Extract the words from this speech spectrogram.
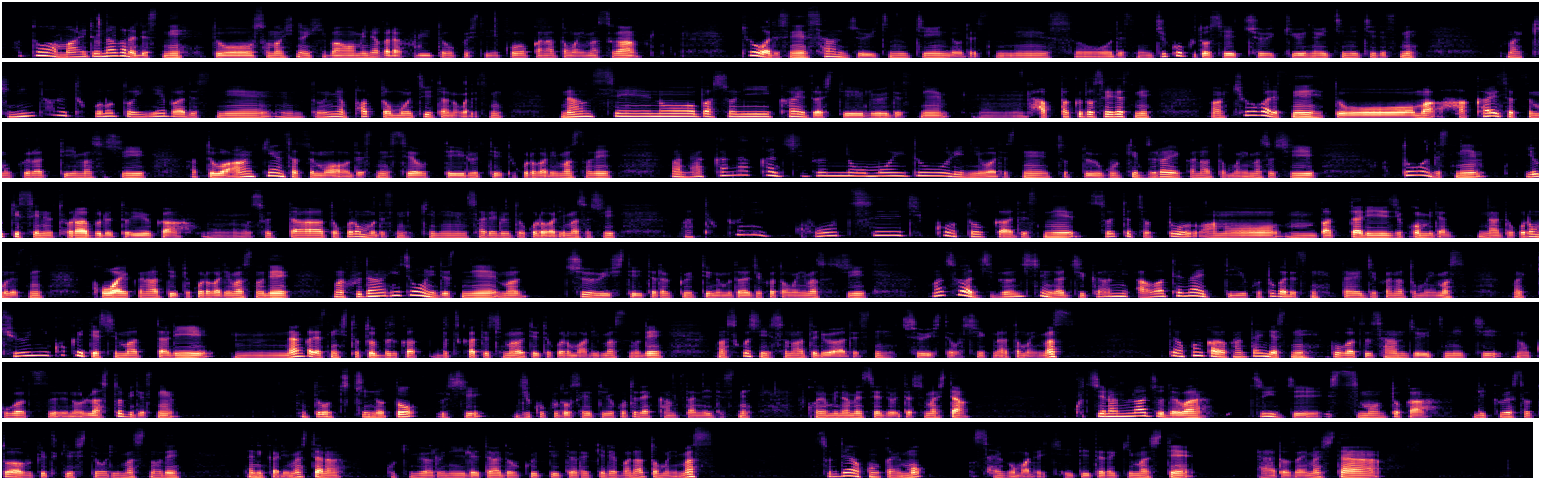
あとは毎度ながらですね、えっと、その日の非番を見ながらフリートークしていこうかなと思いますが、今日はですね、31日のですね、そうですね、時刻と成中級の1日ですね、まあ、気になるところといえばですね、えー、と今パッと思いついたのがですね、南西の場所に開座しているですね、うん、八白土星ですね。まあ、今日がですね、えっと、まあ、破壊札も食らっていますし、あとは案件札もですね、背負っているっていうところがありますので、まあ、なかなか自分の思い通りにはですね、ちょっと動きづらいかなと思いますし、とはですね、予期せぬトラブルというか、うん、そういったところもですね、懸念されるところがありますし、まあ、特に交通事故とかですね、そういったちょっとあの、うん、バッタリー事故みたいなところもですね、怖いかなっていうところがありますので、まあ、普段以上にですね、まあ、注意していただくっていうのも大事かと思いますし、まずは自分自身が時間に慌てないっていうことがですね、大事かなと思います。まあ、急にこけてしまったり、うん、なんかですね、人とぶつかぶつかってしまうというところもありますので、まあ、少しそのあたりはですね、注意してほしいかなと思います。では今回は簡単にですね、5月31日の5月のラスト日ですね、と、父のと牛、時刻土星ということで簡単にですね、暦のメッセージをいたしました。こちらのラジオでは随時質問とかリクエストとは受付しておりますので、何かありましたらお気軽にレターで送っていただければなと思います。それでは今回も最後まで聴いていただきましてありがとうございました。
